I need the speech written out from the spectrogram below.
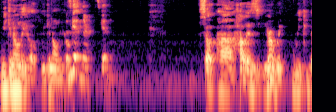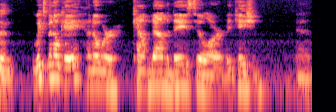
We can only hope. We can only hope. It's getting there. It's getting there. So, uh, how has your week, week been? The week's been okay. I know we're counting down the days till our vacation, and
